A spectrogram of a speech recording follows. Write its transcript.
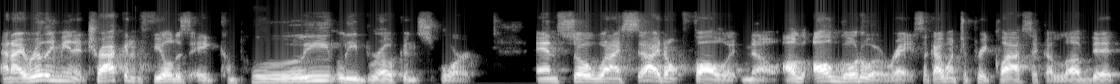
And I really mean it. Track and field is a completely broken sport. And so when I say I don't follow it, no, I'll, I'll go to a race. Like I went to pre classic, I loved it.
